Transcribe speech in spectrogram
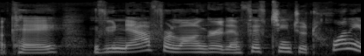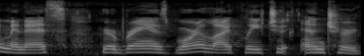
okay? If you nap for longer than 15 to 20 minutes, your brain is more likely to enter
